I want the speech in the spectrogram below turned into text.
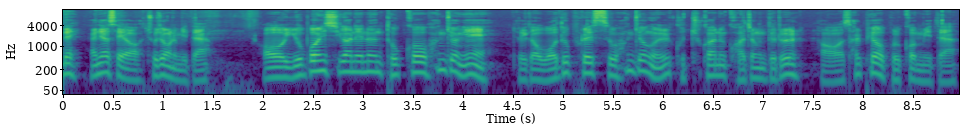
네 안녕하세요. 조정원입니다. 어, 이번 시간에는 Docker 환경에 저희가 WordPress 환경을 구축하는 과정들을 어, 살펴볼 겁니다.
